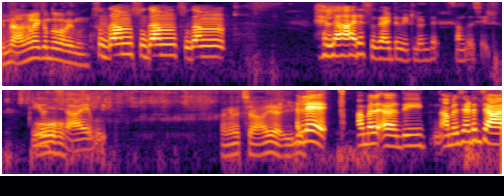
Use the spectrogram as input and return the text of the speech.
നിന്റെ ആങ്ങളെയൊക്കെ എന്താ പറയുന്നു? സുഖം സുഖം സുഖം. എല്ലാരും സുഖമായിട്ട് വീട്ടിലുണ്ട്. സന്തോഷമായിട്ട് ചായ പോയി. അങ്ങനെ ചായ അല്ലേ? അമൽ ആ, അമൽ ചേട്ടൻ ചായ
